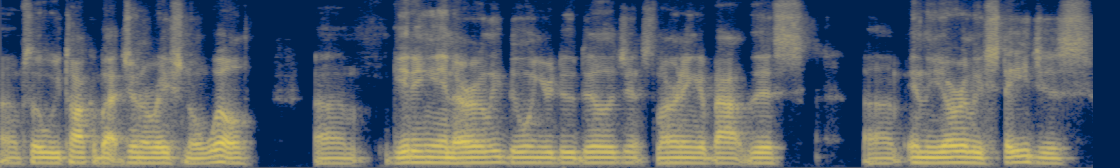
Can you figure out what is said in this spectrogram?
Um, so we talk about generational wealth, um, getting in early, doing your due diligence, learning about this um, in the early stages,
